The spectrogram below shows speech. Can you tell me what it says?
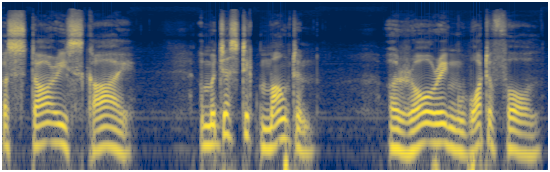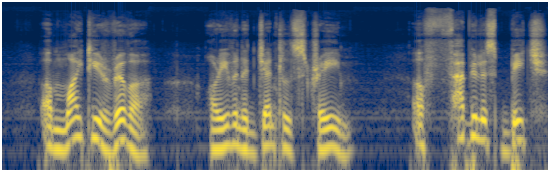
a starry sky, a majestic mountain, a roaring waterfall, a mighty river, or even a gentle stream, a fabulous beach,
